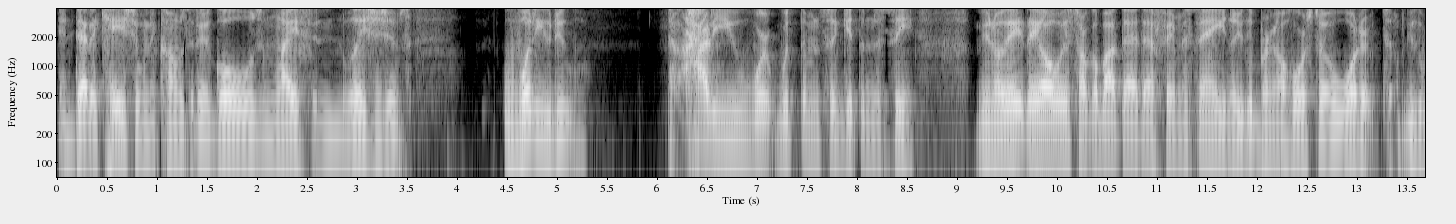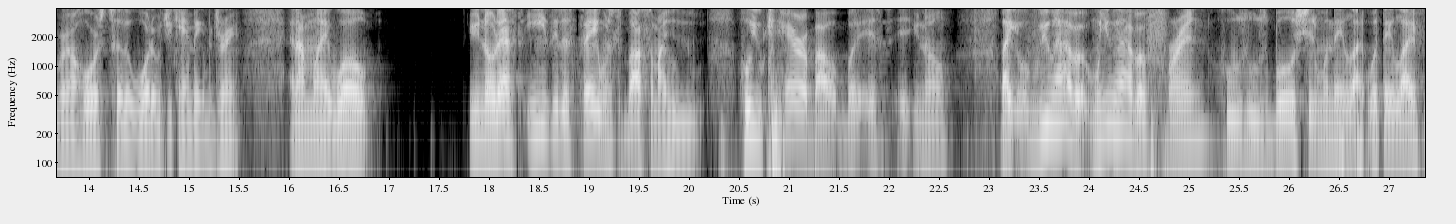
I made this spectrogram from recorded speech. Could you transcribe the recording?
and dedication when it comes to their goals in life and relationships, what do you do? How do you work with them to get them to see? You know, they, they always talk about that that famous saying. You know, you could bring a horse to a water. To, you could bring a horse to the water, but you can't make him drink. And I'm like, well, you know, that's easy to say when it's about somebody who you who you care about, but it's it, you know, like if you have a when you have a friend who's who's bullshit when they like with their life,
